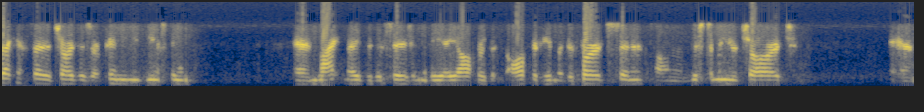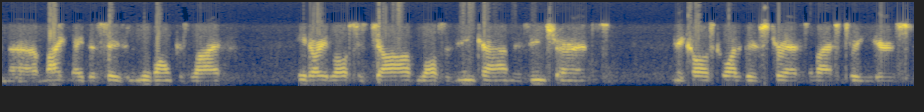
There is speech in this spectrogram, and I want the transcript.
second set of charges are pending against him. And Mike made the decision. The DA offered offered him a deferred sentence on a misdemeanor charge, and uh, Mike made the decision to move on with his life he'd already lost his job, lost his income, his insurance, and it caused quite a bit of stress the last three years.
